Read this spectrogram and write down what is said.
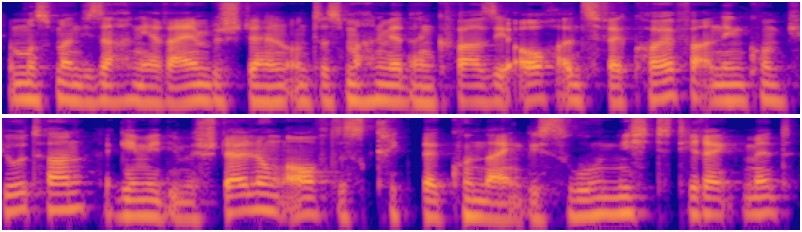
dann muss man die Sachen hier reinbestellen. Und das machen wir dann quasi auch als Verkäufer an den Computern. Da geben wir die Bestellung auf. Das kriegt der Kunde eigentlich so nicht direkt mit.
